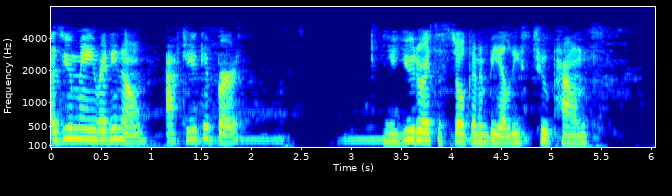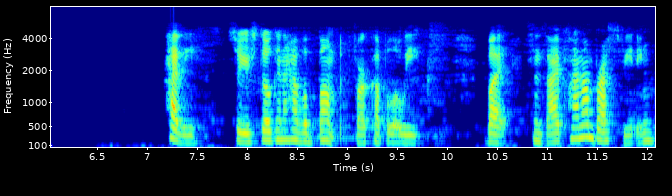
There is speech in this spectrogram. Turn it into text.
as you may already know, after you give birth, your uterus is still going to be at least two pounds heavy. So you're still going to have a bump for a couple of weeks. But since I plan on breastfeeding,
